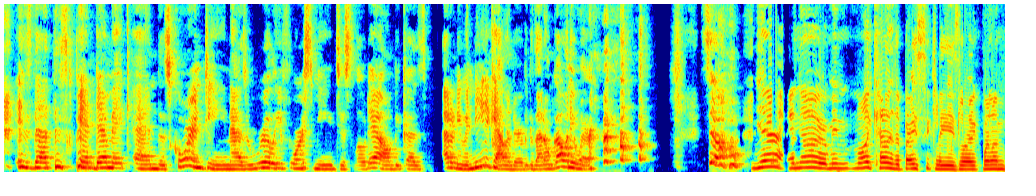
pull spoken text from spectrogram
is that this pandemic and this quarantine has really forced me to slow down because I don't even need a calendar because I don't go anywhere. so yeah, I know. I mean, my calendar basically is like when I'm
